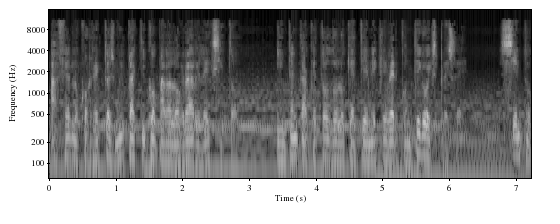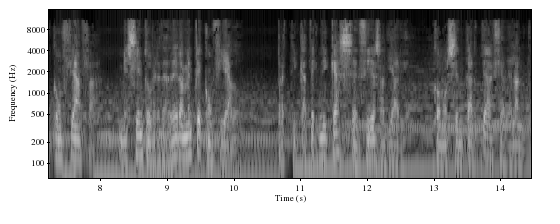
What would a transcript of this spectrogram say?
Hacer lo correcto es muy práctico para lograr el éxito. Intenta que todo lo que tiene que ver contigo exprese. Siento confianza, me siento verdaderamente confiado. Practica técnicas sencillas a diario, como sentarte hacia adelante,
